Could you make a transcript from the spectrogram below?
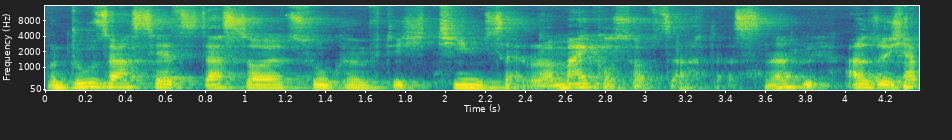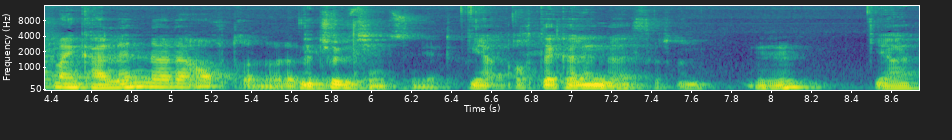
Und du sagst jetzt, das soll zukünftig Teams sein. Oder Microsoft sagt das. Ne? Also ich habe meinen Kalender da auch drin. Oder wie Natürlich. funktioniert. Ja, auch der Kalender ist da drin. Mhm. Ja,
